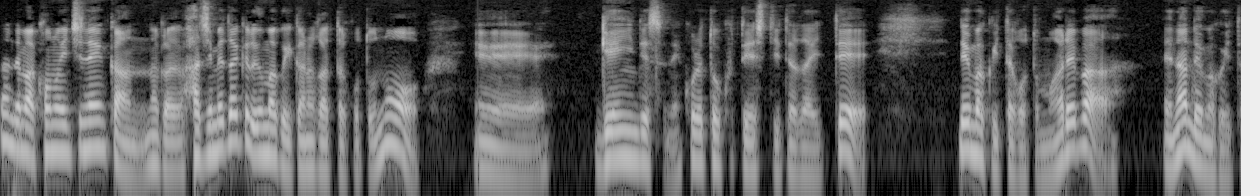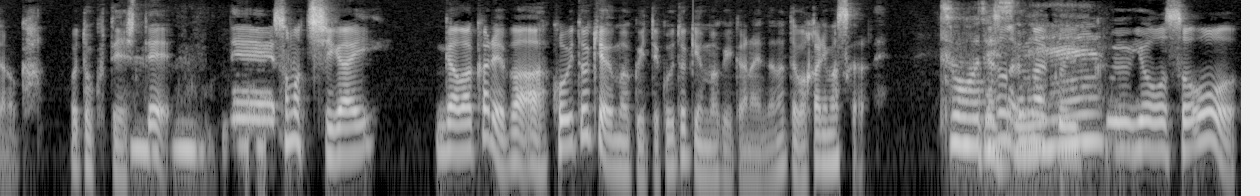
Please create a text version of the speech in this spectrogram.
なんでまあこの1年間、なんか始めたけどうまくいかなかったことの、えー原因ですね。これ特定していただいて、で、うまくいったこともあれば、えなんでうまくいったのか、これ特定して、うんうんで、その違いが分かれば、あ、こういう時はうまくいって、こういう時はうまくいかないんだなって分かりますからね。で、そうですそのうまくいね。く要素を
